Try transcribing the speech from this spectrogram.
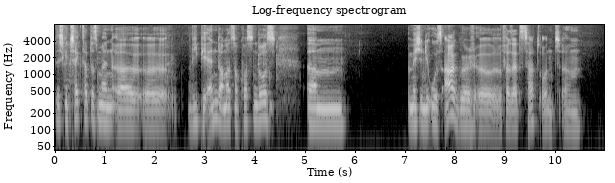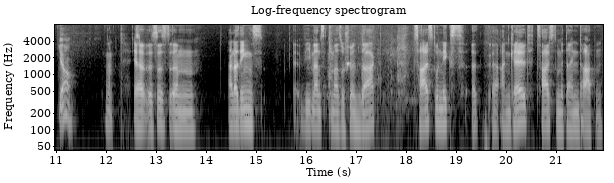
Bis ich gecheckt habe, dass mein äh, äh, VPN, damals noch kostenlos, ähm, mich in die USA äh, versetzt hat. Und ähm, ja, Ja, es ist ähm, allerdings, äh, wie man es immer so schön sagt, zahlst du nichts äh, äh, an Geld, zahlst du mit deinen Daten.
